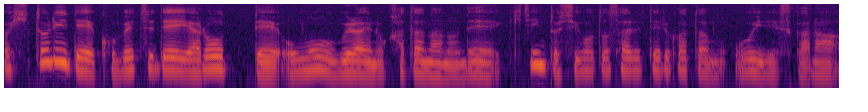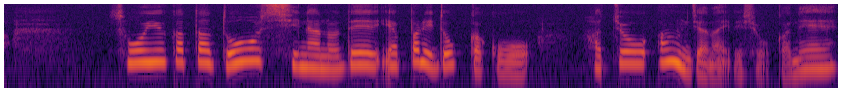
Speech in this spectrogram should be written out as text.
ぱ一人で個別でやろうって思うぐらいの方なのできちんと仕事されてる方も多いですからそういう方同士なのでやっぱりどっかこう波長合うんじゃないでしょうかね。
